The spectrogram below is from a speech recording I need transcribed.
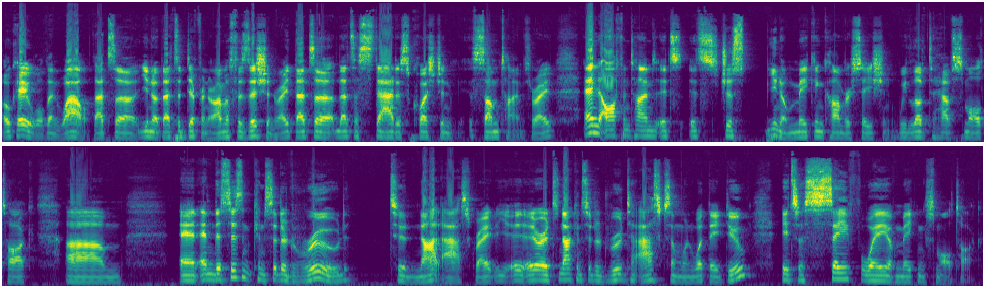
okay well then wow that's a you know that's a different or i'm a physician right that's a that's a status question sometimes right and oftentimes it's it's just you know making conversation we love to have small talk um, and and this isn't considered rude to not ask right? Eh, or it's not considered rude to ask someone what they do. It's a safe way of making small talk.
